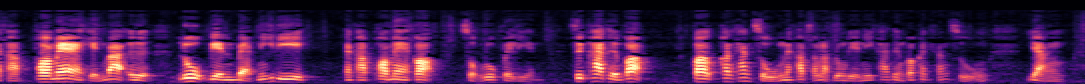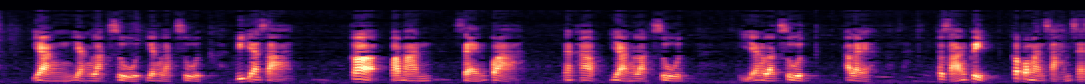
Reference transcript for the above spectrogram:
นะครับ พ่อแม่เห็นว่าเออลูกเรียนแบบนี้ดีนะครับ พ่อแม่ก็ส่งลูกไปเรียน ซึ่งค่าเทอมก็ ก็ค่อนข้างสูงนะครับสำหรับโรงเรียนนี้ค่าเทอมก็ค่อนข้างสูงอย่างอย่างอย่างหลักสูตร อย่างหลักสูตร วิทยาศาสตร์ ก็ประมาณแสนกว่านะครับ อย่างหลักสูตร อย่างหลักสูตรอะไรภาษาอังกฤษก็ประมาณสามแส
